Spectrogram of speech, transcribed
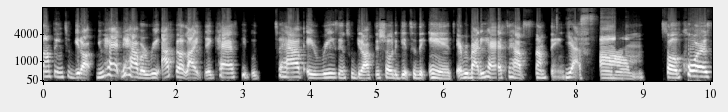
something to get off. You had to have a re. I felt like they cast people to have a reason to get off the show to get to the end. Everybody had to have something. Yes. Um. So of course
